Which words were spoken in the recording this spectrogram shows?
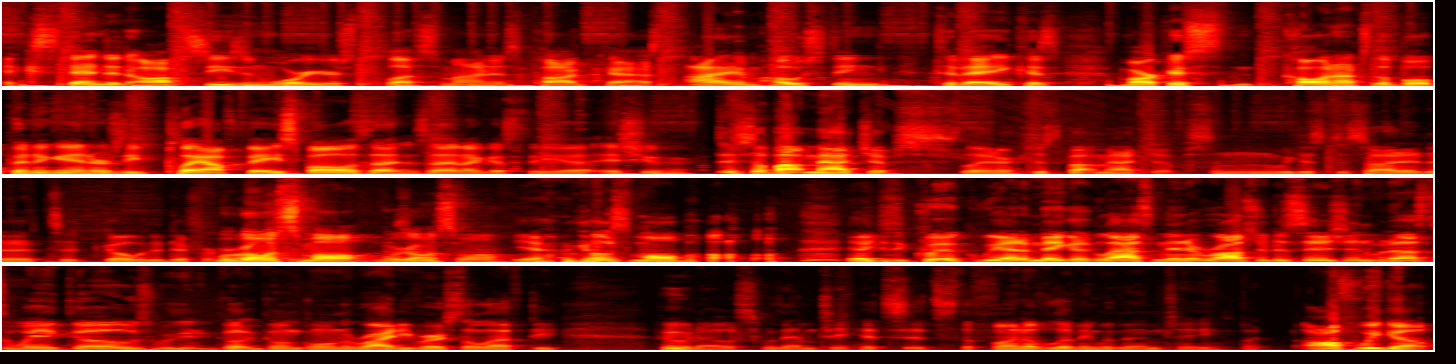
extended off-season Warriors plus minus podcast. I am hosting today because Marcus calling out to the bullpen again, or is he playoff baseball? Is that is that I guess the uh, issue here? It's about matchups later, just about matchups, and we just decided to, to go with a different. We're going small. We're going one. small. Yeah, we're going small ball. yeah, just a quick. We had to make a last minute roster decision. With us, the way it goes, we're gonna go going going the righty versus the lefty. Who knows with MT? It's it's the fun of living with MT. But off we go.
